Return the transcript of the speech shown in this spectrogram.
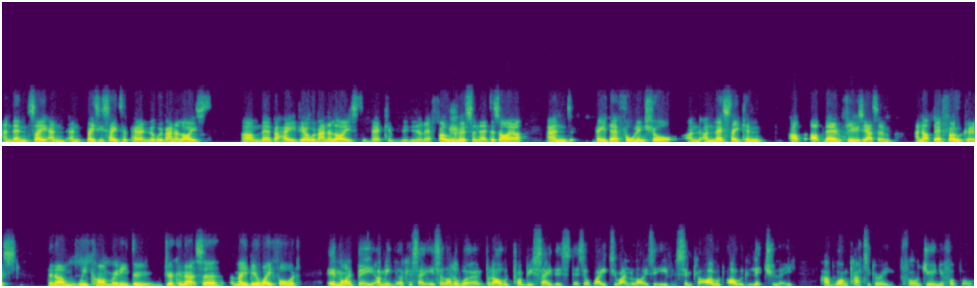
and then say and and basically say to the parent, look, we've analysed um, their behaviour, we've analysed their you know their focus mm. and their desire, and they they're falling short, and unless they can up up their enthusiasm and up their focus, then um we can't really do. Do you reckon that's a maybe a way forward? It might be. I mean, like I say, it's a lot of work, but I would probably say there's there's a way to analyze it even simpler. I would I would literally have one category for junior football,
